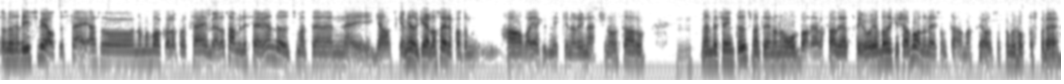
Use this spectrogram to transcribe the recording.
som du säger, det är svårt att säga alltså, när man bara kollar på TV eller så. Men det ser ju ändå ut som att den är ganska mjuk. Eller så är det för att de harvar jäkligt mycket när det är nationals där då. Mm. Men det ser inte ut som att det är någon hårdbana i alla fall. Jag tror, jag brukar köra banan i sånt där material så får man väl hoppas på det.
